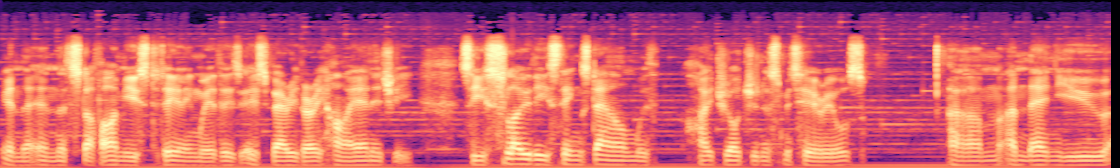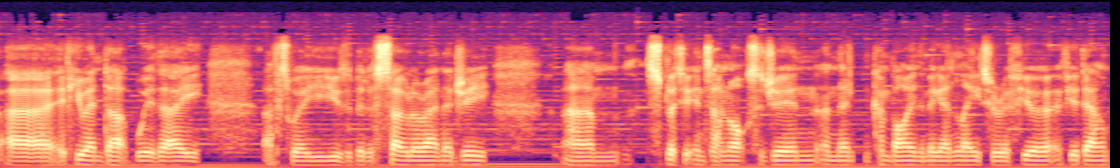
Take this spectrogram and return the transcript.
in the in the stuff I'm used to dealing with is, is very very high energy. So you slow these things down with hydrogenous materials um, and then you, uh, if you end up with a, that's where you use a bit of solar energy, um, split it into an oxygen, and then combine them again later if you're if you're down.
